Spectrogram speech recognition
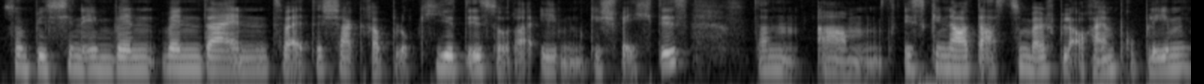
so ein bisschen eben, wenn, wenn dein zweites Chakra blockiert ist oder eben geschwächt ist, dann ähm, ist genau das zum Beispiel auch ein Problem,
